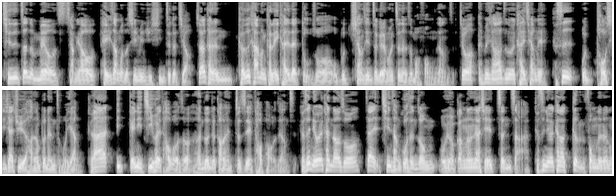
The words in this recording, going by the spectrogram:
其实真的没有想要赔上我的性命去信这个教，虽然可能，可是他们可能一开始在赌说，我不相信这个人会真的这么疯这样子，就哎没想到他真的会开枪哎，可是我头洗下去好像不能怎么样，可他一给你机会逃跑的时候，很多人就可能就直接逃跑了这样子，可是你会看到说，在清场过程中，我有刚刚那些挣扎，可是你会看到更疯的那种。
